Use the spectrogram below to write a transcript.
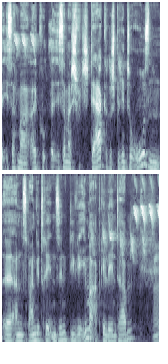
ich sag mal, Alko äh, ich sag mal, stärkere Spirituosen äh, an uns rangetreten sind, die wir immer abgelehnt haben, mhm.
